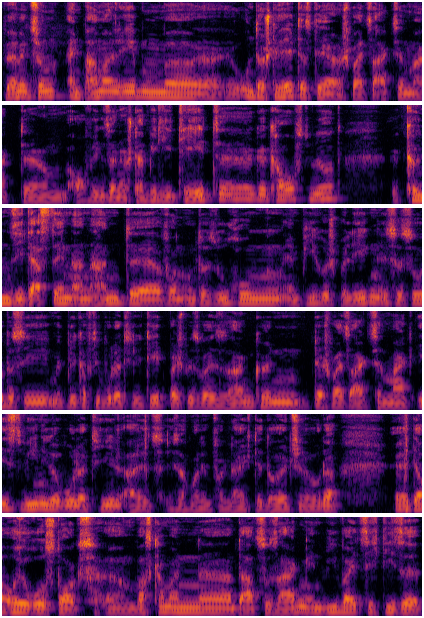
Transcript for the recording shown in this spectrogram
Wir haben jetzt schon ein paar Mal eben äh, unterstellt, dass der Schweizer Aktienmarkt äh, auch wegen seiner Stabilität äh, gekauft wird. Können Sie das denn anhand von Untersuchungen empirisch belegen? Ist es so, dass Sie mit Blick auf die Volatilität beispielsweise sagen können, der Schweizer Aktienmarkt ist weniger volatil als, ich sag mal, im Vergleich der deutsche oder äh, der Euro-Stocks? Ähm, was kann man äh, dazu sagen, inwieweit sich diese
